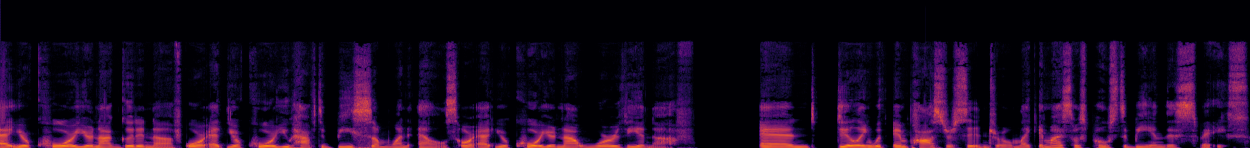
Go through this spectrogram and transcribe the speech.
at your core, you're not good enough, or at your core, you have to be someone else, or at your core, you're not worthy enough. and dealing with imposter syndrome. Like, am I supposed to be in this space?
